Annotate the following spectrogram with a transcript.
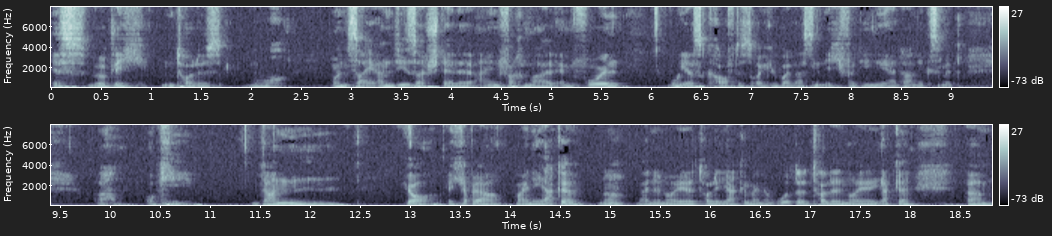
ist wirklich ein tolles Buch und sei an dieser Stelle einfach mal empfohlen. Wo ihr es kauft, ist euch überlassen. Ich verdiene ja da nichts mit. Ah, okay, dann ja, ich habe ja meine Jacke, ne? meine neue tolle Jacke, meine rote tolle neue Jacke, ähm,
